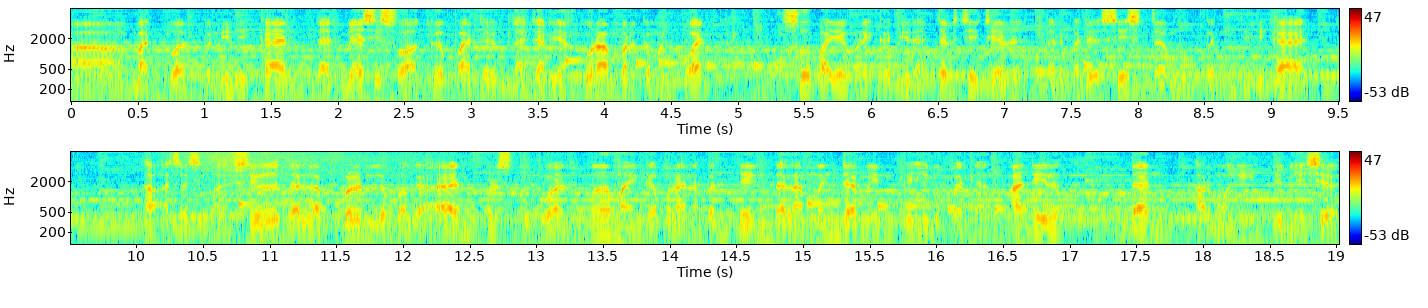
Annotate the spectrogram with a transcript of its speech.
uh, bantuan pendidikan dan beasiswa kepada pelajar yang kurang berkemampuan supaya mereka tidak tercecer daripada sistem pendidikan hak asasi manusia dalam perlembagaan persekutuan memainkan peranan penting dalam menjamin kehidupan yang adil dan harmoni di Malaysia.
